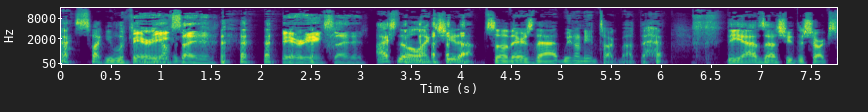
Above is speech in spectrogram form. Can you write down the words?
I saw you looking. Very excited. Very excited. I still don't like the shootout. So there's that. We don't need to talk about that. The Avs outshoot the Sharks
